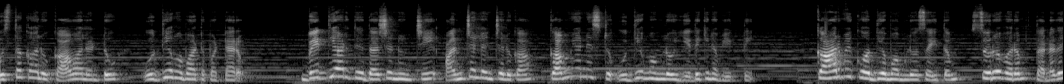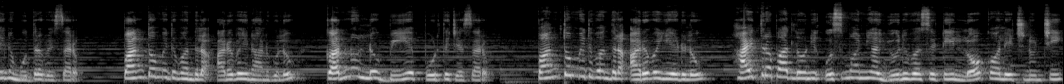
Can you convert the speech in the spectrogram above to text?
పుస్తకాలు కావాలంటూ ఉద్యమ బాట పట్టారు. విద్యార్థి దశ నుంచి అంచెలంచెలుగా కమ్యూనిస్టు ఉద్యమంలో ఎదిగిన వ్యక్తి. కార్మికోద్యమంలో సైతం సురవరం తనదైన ముద్ర వేశారు. పంతొమ్మిది వందల అరవై నాలుగులో కర్నూల్లో బీఏ పూర్తి చేశారు. పంతొమ్మిది వందల అరవై ఏడులో హైదరాబాద్లోని ఉస్మానియా యూనివర్సిటీ లా కాలేజ్ నుంచి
